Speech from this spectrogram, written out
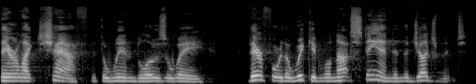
They are like chaff that the wind blows away. Therefore, the wicked will not stand in the judgment,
